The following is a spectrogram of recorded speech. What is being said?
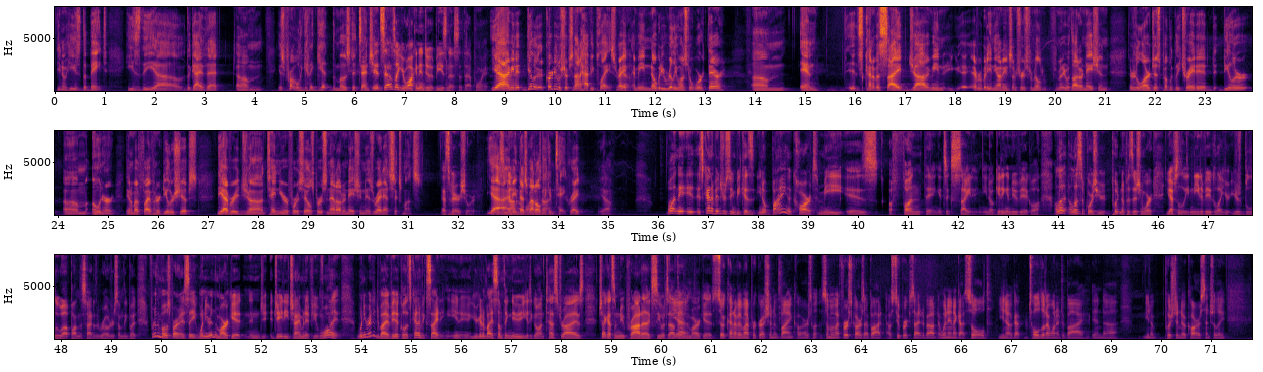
you know, he's the bait he's the uh, the guy that um, is probably going to get the most attention. It sounds like you're walking into a business at that point. yeah, I mean, it, dealer, a car dealership's not a happy place, right? Yeah. I mean, nobody really wants to work there, um, and it's kind of a side job. I mean, everybody in the audience, I'm sure, is familiar familiar with AutoNation. They're the largest publicly traded dealer um, owner. They own about 500 dealerships. The average uh, tenure for a salesperson at AutoNation is right at six months. That's very short. Yeah, I mean that's about all they can take, right? Yeah. Well, and it- it's kind of interesting because you know buying a car to me is a fun thing. It's exciting. You know, getting a new vehicle, unless, unless of course you're put in a position where you absolutely need a vehicle, like your, yours blew up on the side of the road or something. But for the most part, I say when you're in the market, and JD chime in if you want, when you're ready to buy a vehicle, it's kind of exciting. You know, you're going to buy something new. You get to go on test drives, check out some new products, see what's out there in the market. So, kind of in my progression of buying cars, some of my first cars I bought, I was super excited about. I went in, I got sold, you know, got told what I wanted to buy, and uh, you know, pushed into a car essentially.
